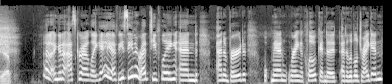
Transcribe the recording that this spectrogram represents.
yep. and I'm gonna ask around like, hey, have you seen a red tiefling and and a bird man wearing a cloak and a and a little dragon?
